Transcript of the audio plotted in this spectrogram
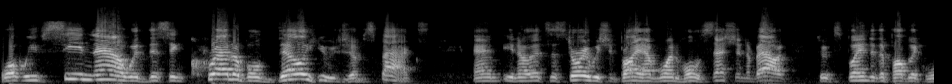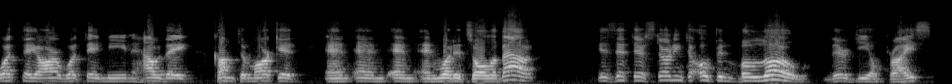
What we've seen now with this incredible deluge of SPACs and, you know, that's a story we should probably have one whole session about to explain to the public what they are, what they mean, how they come to market, and, and, and, and what it's all about, is that they're starting to open below their deal price,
